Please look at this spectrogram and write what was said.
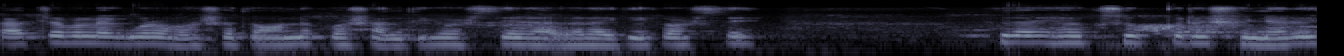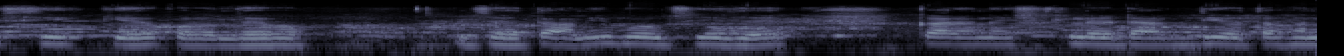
রাত্রেবেলা একবার আমার সাথে অনেক অশান্তি করছে, রাগারাগি করছে। যাই হোক, চুপ করে শুনে রয়েছি কী আর করণ যাব যেহেতু আমি বলছি যে, কারণ আসলে ডাক দিও, তখন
